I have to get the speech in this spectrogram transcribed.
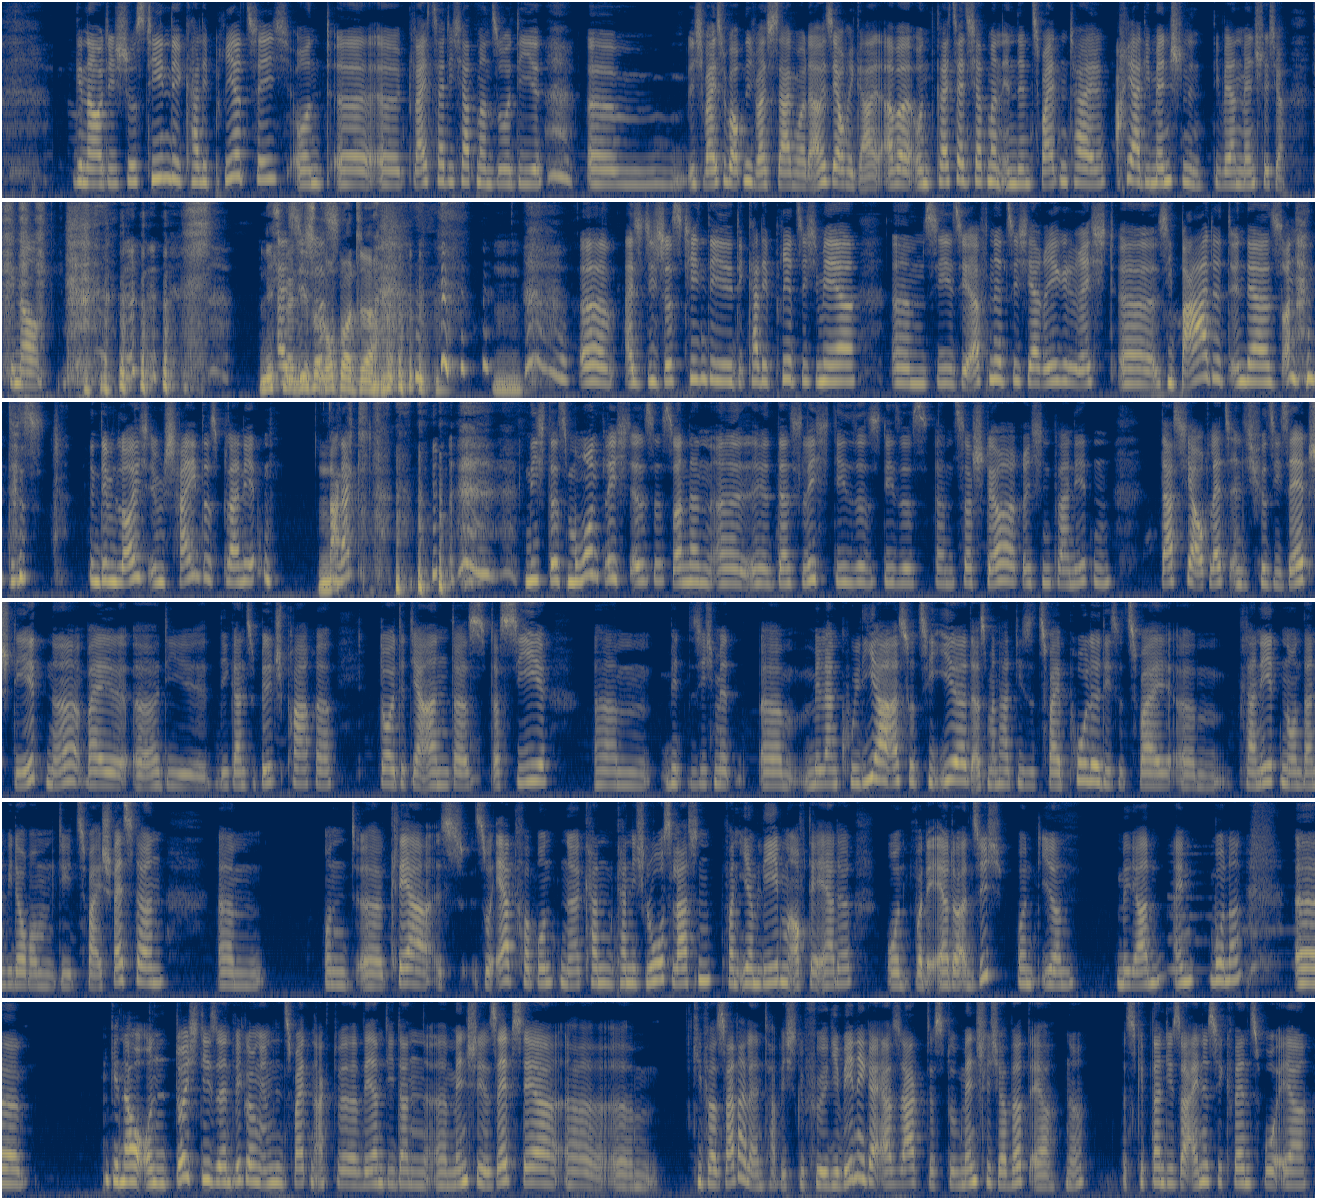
Genau, die Justine, die kalibriert sich und äh, äh, gleichzeitig hat man so die, ähm, ich weiß überhaupt nicht, was ich sagen wollte, aber ist ja auch egal. Aber und gleichzeitig hat man in dem zweiten Teil, ach ja, die Menschen, die werden menschlicher. Genau. nicht mehr also diese Just Roboter. Hm. äh, also die Justine, die, die kalibriert sich mehr, ähm, sie, sie öffnet sich ja regelrecht, äh, sie badet in der Sonne des, in dem Leucht, im Schein des Planeten. Nackt. Nackt. Nicht das Mondlicht ist es, sondern äh, das Licht dieses, dieses ähm, zerstörerischen Planeten, das ja auch letztendlich für sie selbst steht, ne, weil äh, die, die ganze Bildsprache deutet ja an, dass, dass sie ähm, mit, sich mit ähm, Melancholia assoziiert. Also man hat diese zwei Pole, diese zwei ähm, Planeten und dann wiederum die zwei Schwestern. Ähm, und äh, Claire ist so erdverbunden, ne, kann, kann nicht loslassen von ihrem Leben auf der Erde und von der Erde an sich und ihren Milliarden Einwohnern. Äh, genau, und durch diese Entwicklung in den zweiten Akt werden die dann äh, menschliche, selbst der äh, ähm, Kiefer Sutherland habe ich das Gefühl, je weniger er sagt, desto menschlicher wird er. Ne? Es gibt dann diese eine Sequenz, wo er,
